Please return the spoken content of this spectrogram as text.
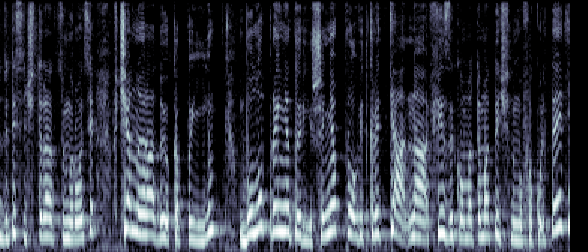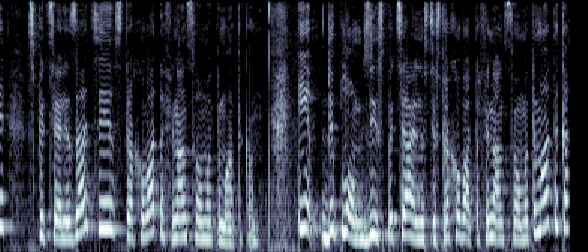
У 2014 році вченою радою КПІ було прийнято рішення про відкриття на фізико-математичному факультеті спеціалізації страхова та фінансова математика. І диплом зі спеціальності страхова та фінансова математика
